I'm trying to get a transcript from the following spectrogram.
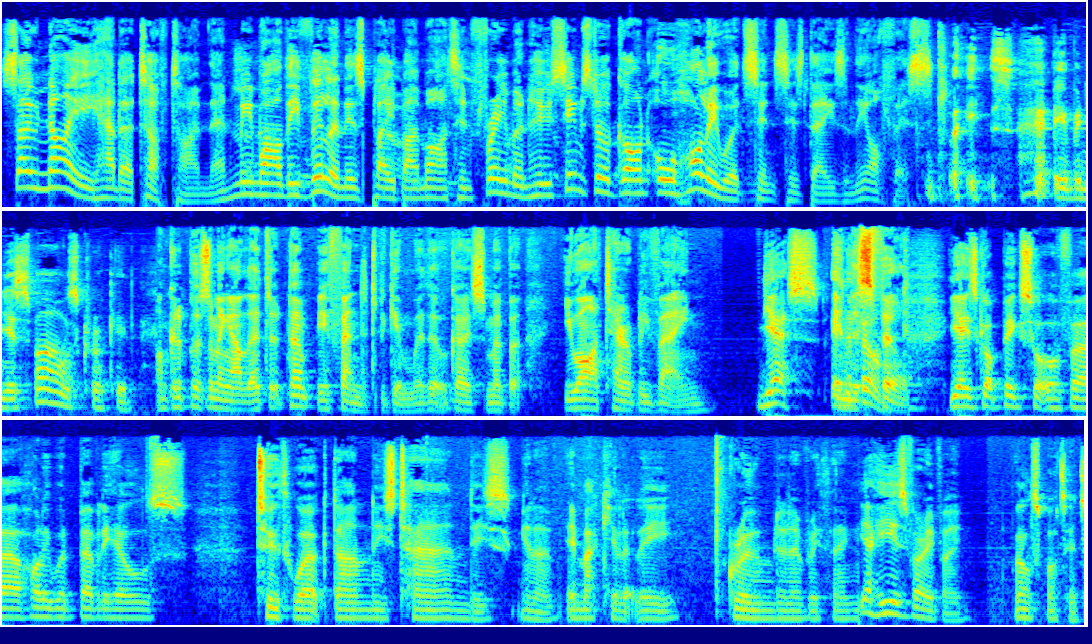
So Nighy had a tough time then. Meanwhile, the villain is played by Martin Freeman, who seems to have gone all Hollywood since his days in the office. Please, even your smile's crooked. I'm going to put something out there. Don't be offended to begin with. It'll go somewhere. But you are terribly vain. Yes, In the this film? Yeah, he's got big sort of uh, Hollywood Beverly Hills tooth work done. He's tanned. He's you know immaculately groomed and everything. Yeah, he is very vain. Well spotted.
